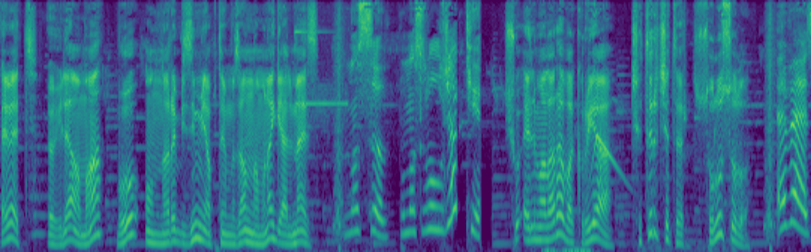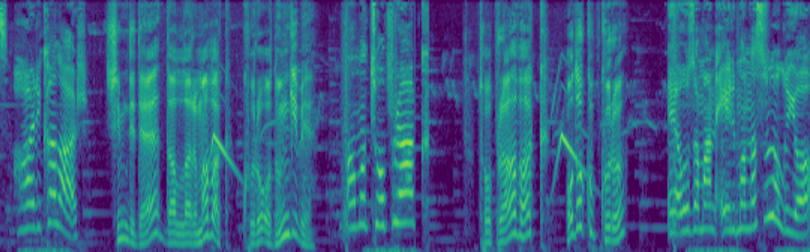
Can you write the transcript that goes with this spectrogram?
Evet öyle ama bu onları bizim yaptığımız anlamına gelmez. Nasıl? Bu nasıl olacak ki? Şu elmalara bak Rüya. Çıtır çıtır, sulu sulu. Evet, harikalar. Şimdi de dallarıma bak. Kuru odun gibi. Ama toprak. Toprağa bak. O da kupkuru. E o zaman elma nasıl oluyor?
